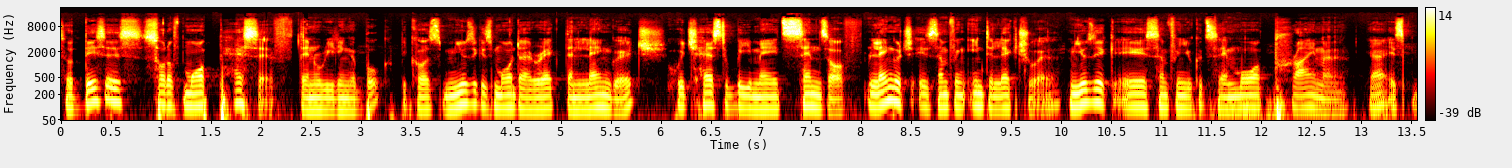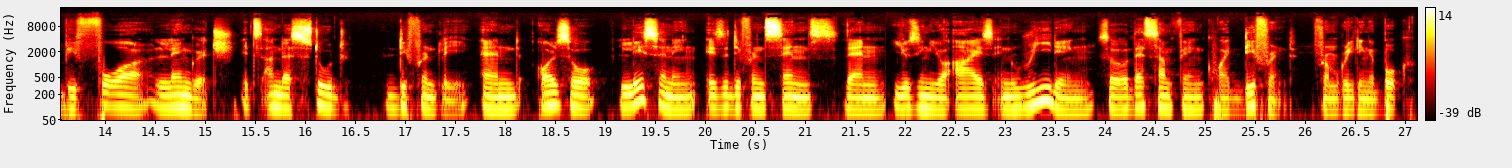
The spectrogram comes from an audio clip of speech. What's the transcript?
So this is sort of more passive than reading a book because music is more direct than language, which has to be made sense of. Language is something intellectual. Music is something you could say more primal. Yeah, it's before language. It's understood differently. And also listening is a different sense than using your eyes in reading. So that's something quite different from reading a book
